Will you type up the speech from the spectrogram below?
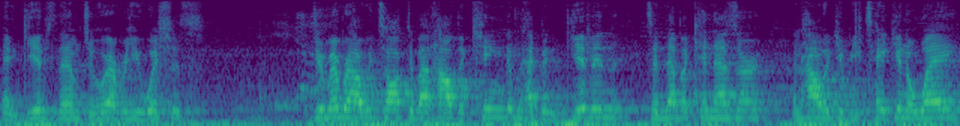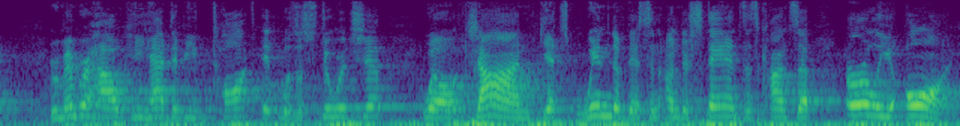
and gives them to whoever he wishes. Do you remember how we talked about how the kingdom had been given to Nebuchadnezzar and how it could be taken away? Remember how he had to be taught it was a stewardship? Well, John gets wind of this and understands this concept early on.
